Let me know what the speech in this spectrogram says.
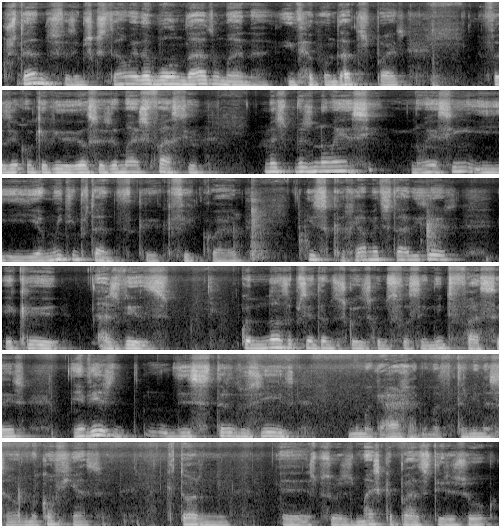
gostamos, fazemos questão é da bondade humana e da bondade dos pais fazer com que a vida deles seja mais fácil. Mas, mas não é assim. Não é assim e, e é muito importante que, que fique claro isso que realmente está a dizer. É que, às vezes, quando nós apresentamos as coisas como se fossem muito fáceis, em vez de se traduzir numa garra, numa determinação, numa confiança que torne eh, as pessoas mais capazes de ir a jogo,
